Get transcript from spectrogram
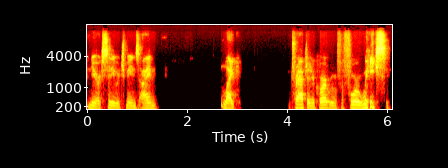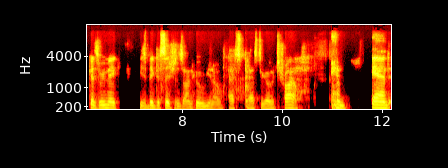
New York City, which means I'm like trapped in a courtroom for four weeks because we make these big decisions on who you know has has to go to trial and and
